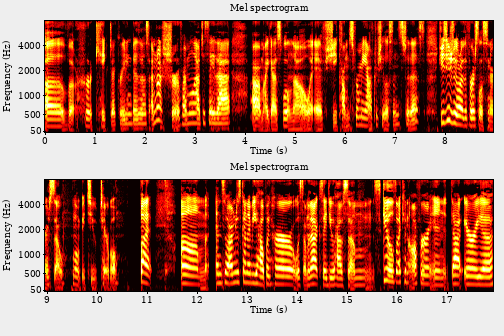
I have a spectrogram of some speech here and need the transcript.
of her cake decorating business. I'm not sure if I'm allowed to say that. Um, I guess we'll know if she comes for me after she listens to this. She's usually one of the first listeners, so won't be too terrible. But um and so I'm just going to be helping her with some of that cuz I do have some skills I can offer in that area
